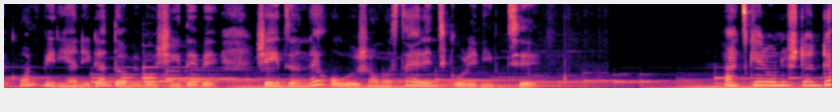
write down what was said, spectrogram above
এখন বিরিয়ানিটা দমে বসিয়ে দেবে। সেই জন্যে ও সমস্ত অ্যারেঞ্জ করে নিচ্ছে। আজকের অনুষ্ঠানটা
